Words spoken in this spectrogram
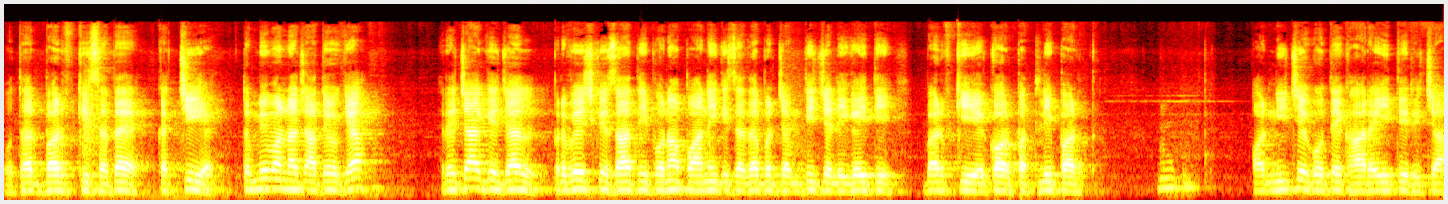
उधर बर्फ़ की सतह कच्ची है, तुम भी मरना चाहते हो क्या? रिचा के जल प्रवेश के साथ ही पुनः पानी की सतह पर जमती चली गई थी, बर्फ़ की एक और पतली परत। और नीचे गोते खा रही थी रिचा।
